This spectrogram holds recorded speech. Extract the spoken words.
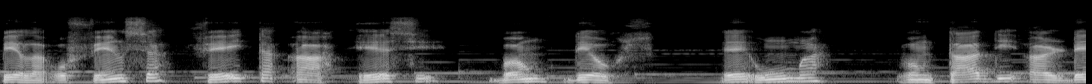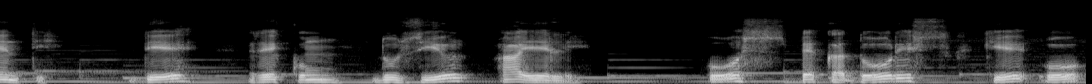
Pela ofensa feita a esse bom Deus é uma vontade ardente de reconduzir a Ele os pecadores que o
